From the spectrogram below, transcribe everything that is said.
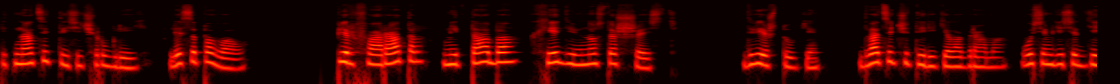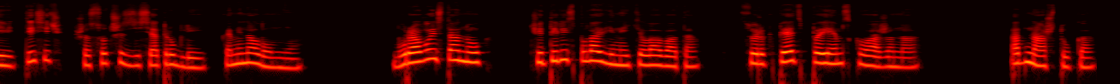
15 тысяч рублей. Лесоповал. Перфоратор Митаба Кхе-96, 2 штуки, 24 килограмма, 89 тысяч 660 рублей. Каменоломня. Буровой станок 4,5 киловатта, 45 ПМ скважина. Одна штука,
